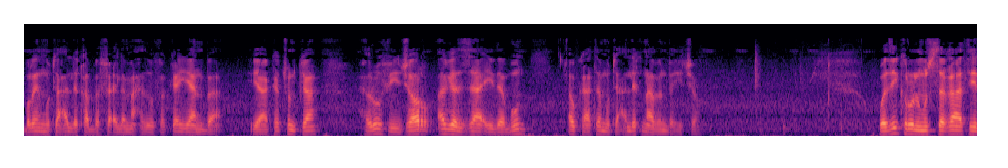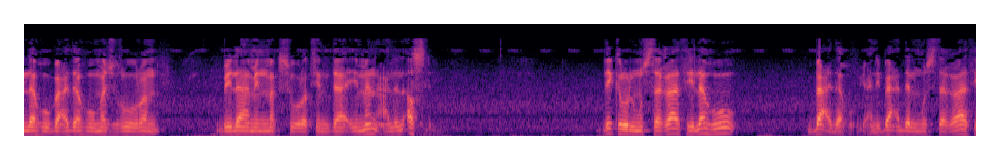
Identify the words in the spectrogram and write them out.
بلين متعلقة بفعل محذوفة كيان با. ياك چونك حروف جر أقل زائدة بون أو كاتا متعلق نابن بهيك وذكر المستغاث له بعده مجرورا بلا من مكسورة دائما على الأصل. ذكر المستغاث له بعده يعني بعد المستغاث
